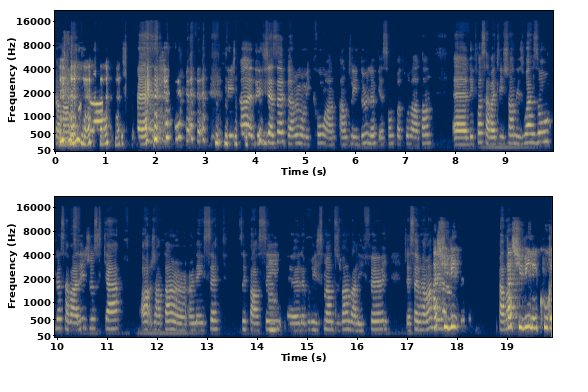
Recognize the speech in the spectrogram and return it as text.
comme en J'essaie de fermer mon micro entre les deux, là, question de pas trop l'entendre. Euh, des fois, ça va être les chants des oiseaux, puis là, ça va aller jusqu'à Ah, j'entends un, insecte tu sais, passer, mm. euh, le bruissement du vent dans les feuilles. J'essaie vraiment de. suivi. T'as suivi les cours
